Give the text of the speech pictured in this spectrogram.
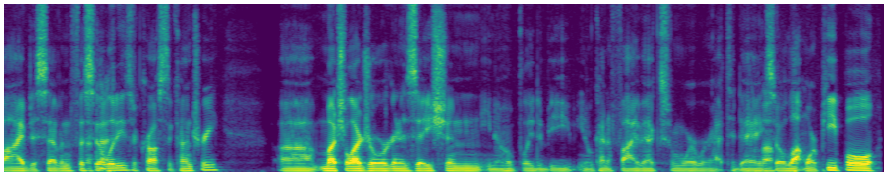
five to seven facilities across the country. Uh, much larger organization, you know, hopefully to be, you know, kind of 5X from where we're at today. So a lot more people,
